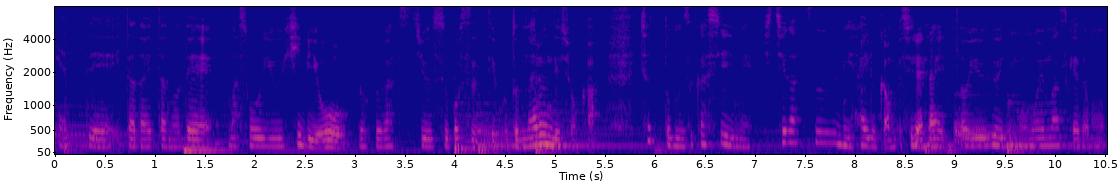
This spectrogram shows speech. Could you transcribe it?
やっていただいたので、まあ、そういう日々を6月中過ごすっていうことになるんでしょうか。ちょっと難しいね。7月に入るかもしれないというふうにも思いますけども。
